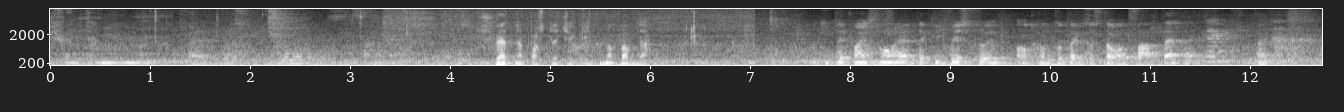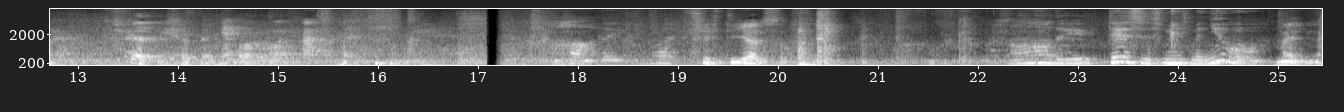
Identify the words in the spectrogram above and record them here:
świetne. Świetne paszteciki, naprawdę. I tutaj Państwo mają taki wystrój, odkąd to tak zostało otwarte, tak? Tak. Świetnie, świetnie, naprawdę. Ah, they right. 50 years of Ah, they. This is means menu. menu.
